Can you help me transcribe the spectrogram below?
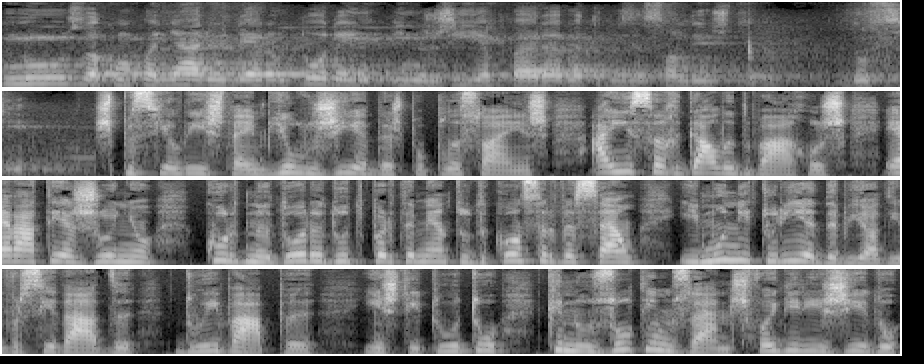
nos acompanharam e deram toda a energia para a materialização deste dossiê especialista em Biologia das Populações, Aissa Regala de Barros era até junho coordenadora do Departamento de Conservação e Monitoria da Biodiversidade do IBAP, instituto que nos últimos anos foi dirigido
